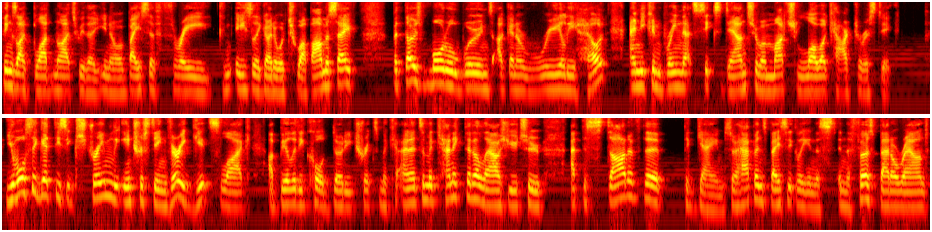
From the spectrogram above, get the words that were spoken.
things like Blood Knights with a you know a base of three can easily go to a two up armor save, but those mortal wounds are going to really hurt, and you can bring that six down to a much lower characteristic. You also get this extremely interesting, very Gitz like ability called Dirty Tricks, and it's a mechanic that allows you to, at the start of the the game. So it happens basically in the in the first battle round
